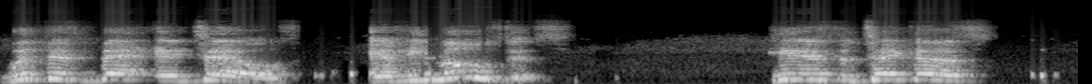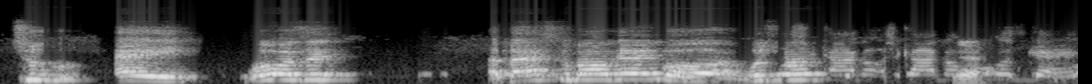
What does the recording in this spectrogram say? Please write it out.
with this bet entails, if he loses, he is to take us to a what was it? A basketball game or which one? Chicago Chicago Yeah. Bulls game.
